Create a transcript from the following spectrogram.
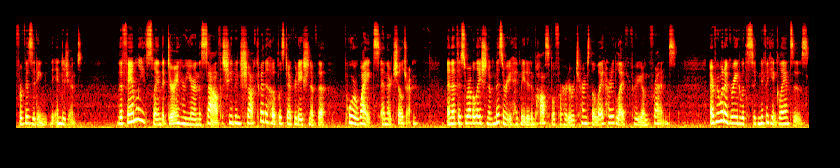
for visiting the indigent. The family explained that during her year in the South she had been shocked by the hopeless degradation of the poor whites and their children and that this revelation of misery had made it impossible for her to return to the light-hearted life of her young friends. Everyone agreed with significant glances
